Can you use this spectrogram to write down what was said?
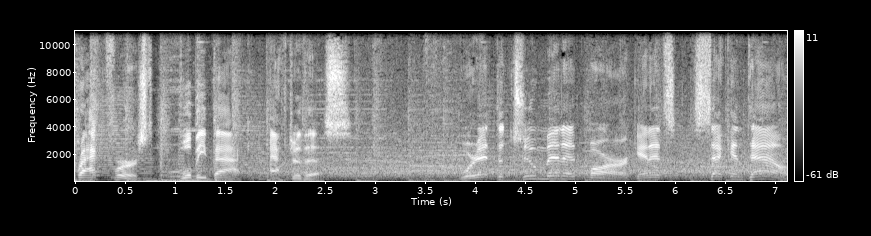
crack first. We'll be back after this. We're at the two-minute mark, and it's second down.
